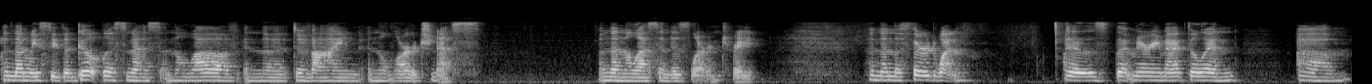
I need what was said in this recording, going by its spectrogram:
And then we see the guiltlessness and the love and the divine and the largeness. And then the lesson is learned, right? And then the third one is that Mary Magdalene um,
